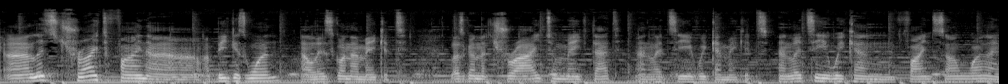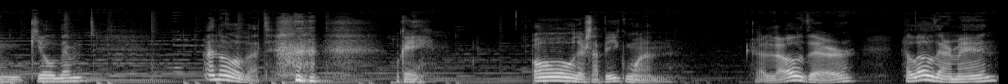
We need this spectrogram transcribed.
uh, let's try to find a, a biggest one and let's gonna make it. Let's gonna try to make that and let's see if we can make it. And let's see if we can find someone and kill them and all of that. okay. Oh, there's a big one. Hello there. Hello there, man.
